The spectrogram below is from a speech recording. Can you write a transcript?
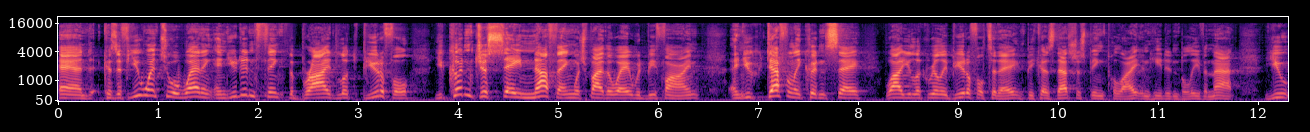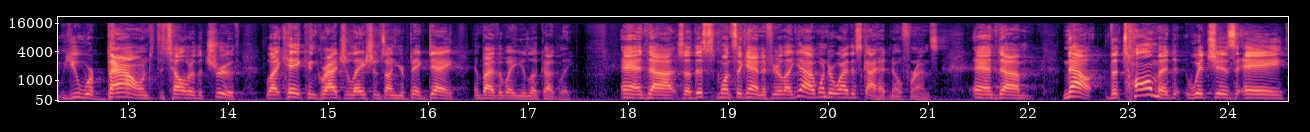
And because if you went to a wedding and you didn't think the bride looked beautiful, you couldn't just say nothing, which by the way would be fine. And you definitely couldn't say, wow, you look really beautiful today, because that's just being polite and he didn't believe in that. You, you were bound to tell her the truth, like, hey, congratulations on your big day. And by the way, you look ugly. And uh, so, this, once again, if you're like, yeah, I wonder why this guy had no friends. And um, now, the Talmud, which is a,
